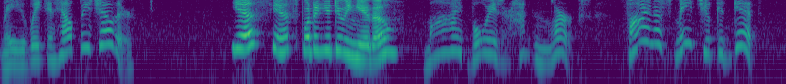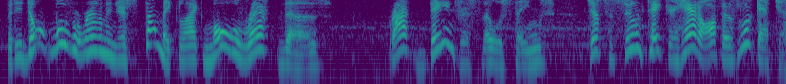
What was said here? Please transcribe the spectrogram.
maybe we can help each other. Yes, yes. What are you doing here, though? My boys are hunting lurks. Finest meat you could get, but he don't move around in your stomach like mole rat does. Right dangerous, those things. Just as soon take your head off as look at you.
